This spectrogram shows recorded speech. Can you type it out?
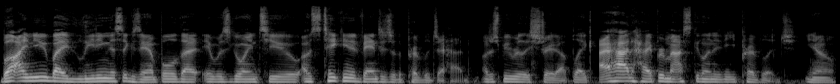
but I knew by leading this example that it was going to. I was taking advantage of the privilege I had. I'll just be really straight up. Like I had hyper masculinity privilege. You know,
